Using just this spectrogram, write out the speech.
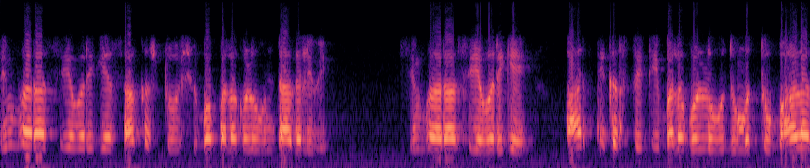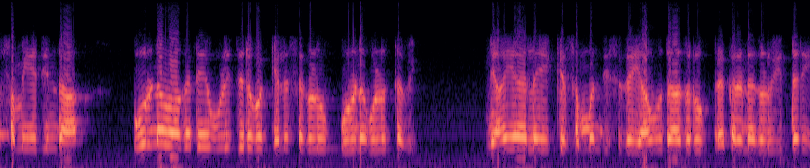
ಸಿಂಹರಾಶಿಯವರಿಗೆ ಸಾಕಷ್ಟು ಶುಭ ಫಲಗಳು ಉಂಟಾಗಲಿವೆ. ಸಿಂಹರಾಶಿಯವರಿಗೆ ಆರ್ಥಿಕ ಸ್ಥಿತಿ ಬಲಗೊಳ್ಳುವುದು ಮತ್ತು ಬಹಳ ಸಮಯದಿಂದ ಪೂರ್ಣವಾಗದೆ ಉಳಿದಿರುವ ಕೆಲಸಗಳು ಪೂರ್ಣಗೊಳ್ಳುತ್ತವೆ. ನ್ಯಾಯಾಲಯಕ್ಕೆ ಸಂಬಂಧಿಸಿದ ಯಾವುದಾದರೂ ಪ್ರಕರಣಗಳು ಇದ್ದರೆ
